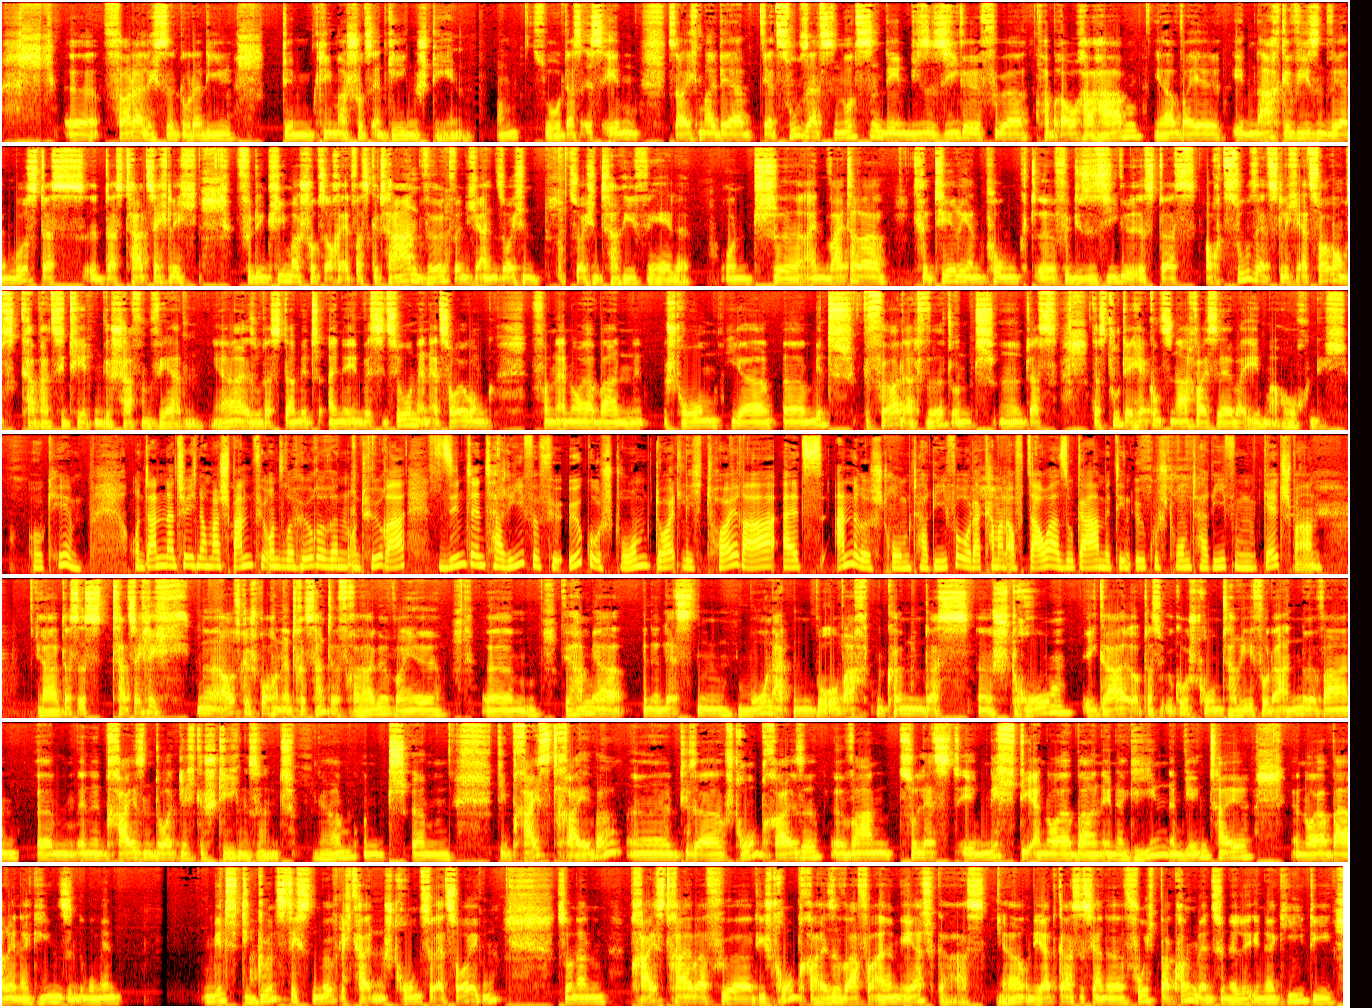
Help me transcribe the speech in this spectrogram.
äh, förderlich sind oder die dem Klimaschutz entgegenstehen. Hm? So, das ist eben, sage ich mal, der, der Zusatznutzen, den diese Siegel für Verbraucher haben, ja, weil eben nachgewiesen werden muss, dass, dass tatsächlich für den Klimaschutz auch etwas getan wird, wenn ich einen solchen, solchen Tarif wähle. Und äh, ein weiterer Kriterienpunkt äh, für diese Siegel ist, dass auch zusätzlich Erzeugungskapazitäten geschaffen werden. Ja, also dass damit eine Investition in Erzeugung von erneuerbaren Strom hier äh, mit gefördert wird und äh, das, das tut der Herkunftsnachweis selber eben auch nicht. Okay. Und dann natürlich nochmal spannend für unsere Hörerinnen und Hörer. Sind denn Tarife für Ökostrom deutlich teurer als andere Stromtarife oder kann man auf Dauer sogar mit den Ökostromtarifen Geld sparen? Ja, das ist tatsächlich eine ausgesprochen interessante Frage, weil ähm, wir haben ja in den letzten Monaten beobachten können, dass äh, Strom, egal ob das Ökostromtarife oder andere waren, ähm, in den Preisen deutlich gestiegen sind. Ja, und ähm, die Preistreiber äh, dieser Strompreise äh, waren zuletzt eben nicht die erneuerbaren Energien. Im Gegenteil, erneuerbare Energien sind im Moment mit die günstigsten Möglichkeiten, Strom zu erzeugen, sondern Preistreiber für die Strompreise war vor allem Erdgas. Ja, und Erdgas ist ja eine furchtbar konventionelle Energie, die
